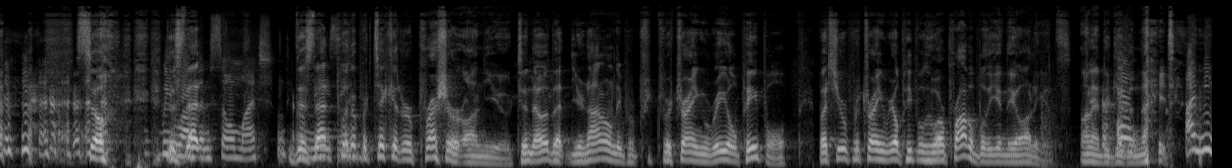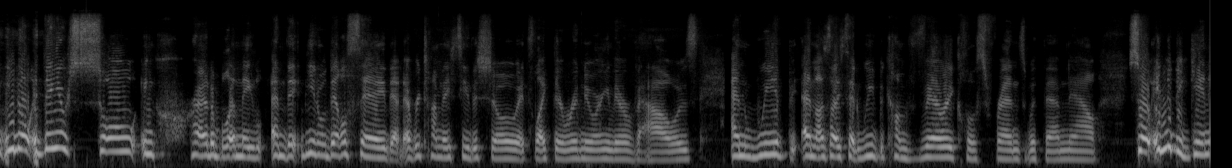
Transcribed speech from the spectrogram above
yeah. so we love that, them so much. They're does amazing. that put a particular pressure on you to know that you're not only portraying real people, but you're portraying real people who are probably in the audience on any given oh, night? I mean, you know, they are so incredible, and they and they, you know, they'll say that every time they see the show, it's like they're renewing their vows. And we've, and as I said, we've become very close friends with them now. So in the beginning,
